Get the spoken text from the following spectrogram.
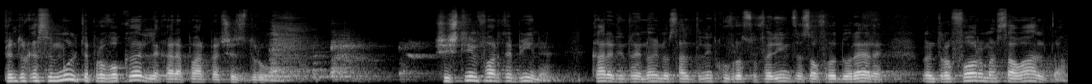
Pentru că sunt multe provocările care apar pe acest drum. Și știm foarte bine care dintre noi nu s-a întâlnit cu vreo suferință sau vreo durere într-o formă sau alta.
